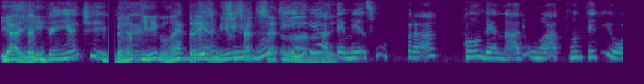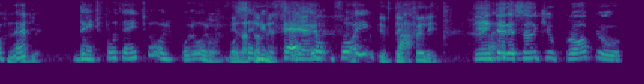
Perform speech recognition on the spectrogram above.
E aí, Isso é bem antigo. Bem né? antigo, né? É 3.700 anos. E até mesmo para condenar um ato anterior, né? anterior. né? Dente por dente, olho por olho. Oh, exatamente. Você me fere, é, eu vou e. Tem que ferir. E é interessante que o próprio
